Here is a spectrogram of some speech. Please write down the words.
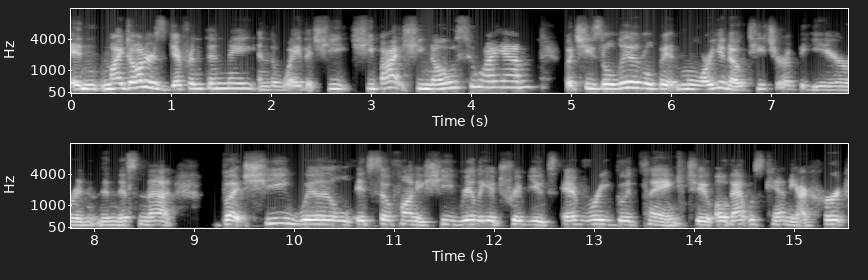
and my daughter is different than me in the way that she she buy she knows who I am, but she's a little bit more, you know, teacher of the year and, and this and that. But she will it's so funny she really attributes every good thing to oh that was kenny. I heard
